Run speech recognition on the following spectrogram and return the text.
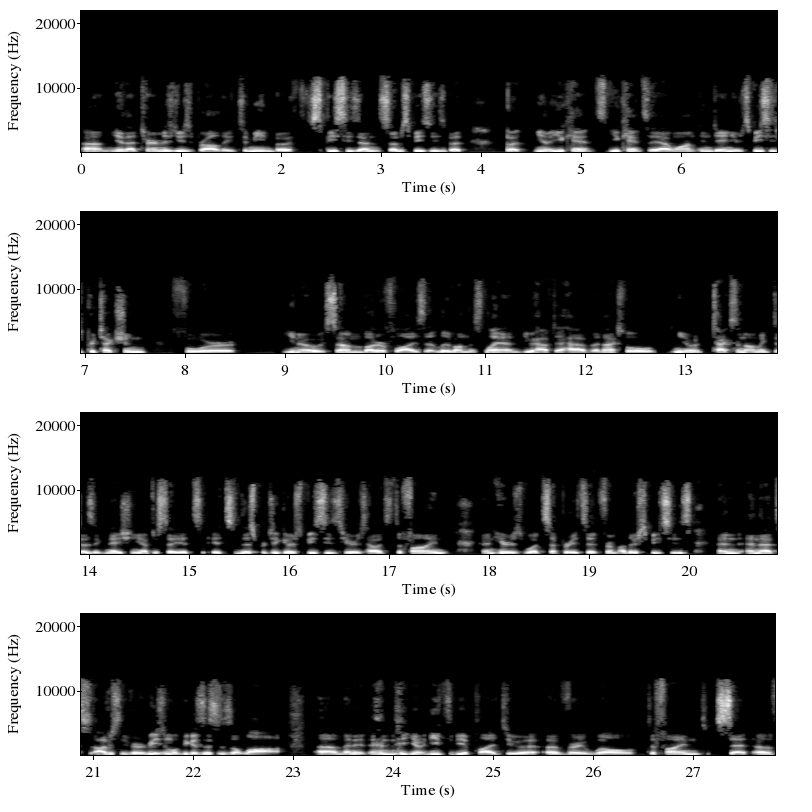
Um, you know that term is used broadly to mean both species and subspecies, but but you know you can't you can't say I want endangered species protection for you know some butterflies that live on this land you have to have an actual you know taxonomic designation. You have to say it's it's this particular species here's how it's defined and here's what separates it from other species. And and that's obviously very reasonable because this is a law um, and it and you know it needs to be applied to a, a very well defined set of,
